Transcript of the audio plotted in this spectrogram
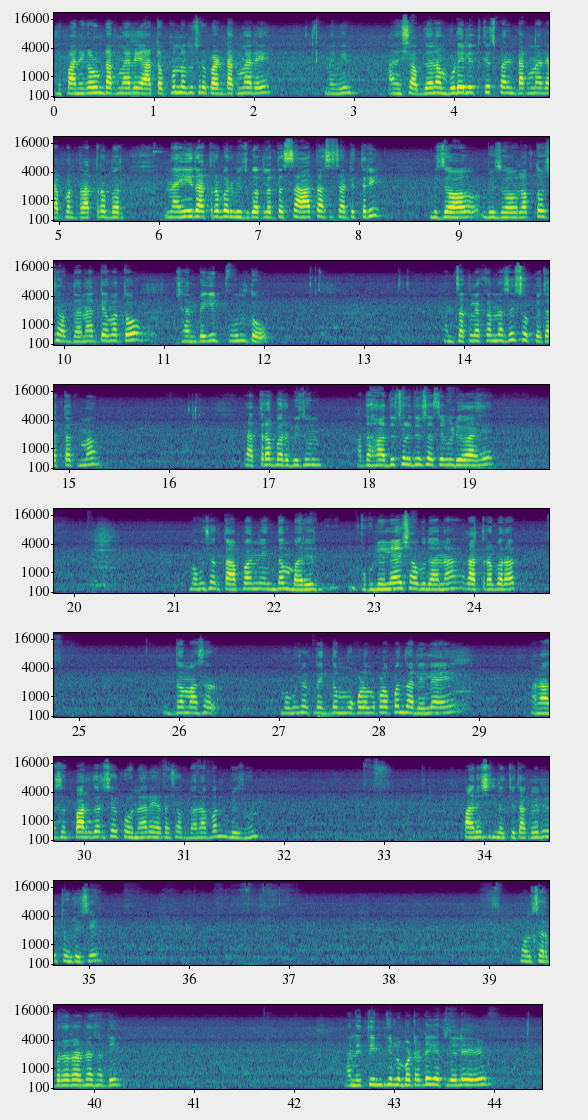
हे पाणी काढून टाकणार आहे आता पुन्हा दुसरं पाणी टाकणार आहे नवीन. आणि शाबदाना बुडेल इतकेच पाणी टाकणार आहे आपण रात्रभर नाही रात्रभर भिजू घातलं तर सहा तासासाठी तरी भिजवा भिजवावा लागतो शाबदाना. तेव्हा तो छानपैकी फुलतो. आणि चकल्या करण्यासही सोपे जातात मग. रात्रभर भिजून आता हा दुसऱ्या दिवसाचा व्हिडिओ आहे. बघू शकता आपण एकदम भारी फुगलेला आहे साबुदाणा रात्रभरात. एकदम असं बघू शकता एकदम मोकळं मोकळं पण झालेलं आहे. आणि असं पारदर्शक होणार आहे आता साबुदाणा पण भिजवून. पाणी शिल्लक टाकले टाकलेले थोडेसे होलसरपणा राहण्यासाठी. आणि तीन किलो बटाटे घेतलेले आहे.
